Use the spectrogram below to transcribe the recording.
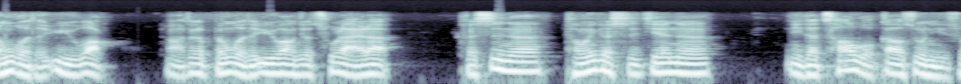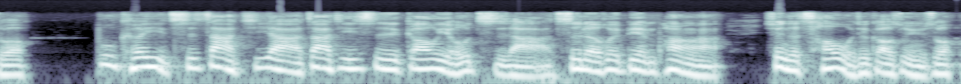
本我的欲望啊，这个本我的欲望就出来了。可是呢，同一个时间呢，你的超我告诉你说，不可以吃炸鸡啊，炸鸡是高油脂啊，吃了会变胖啊。所以你的超我就告诉你说，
